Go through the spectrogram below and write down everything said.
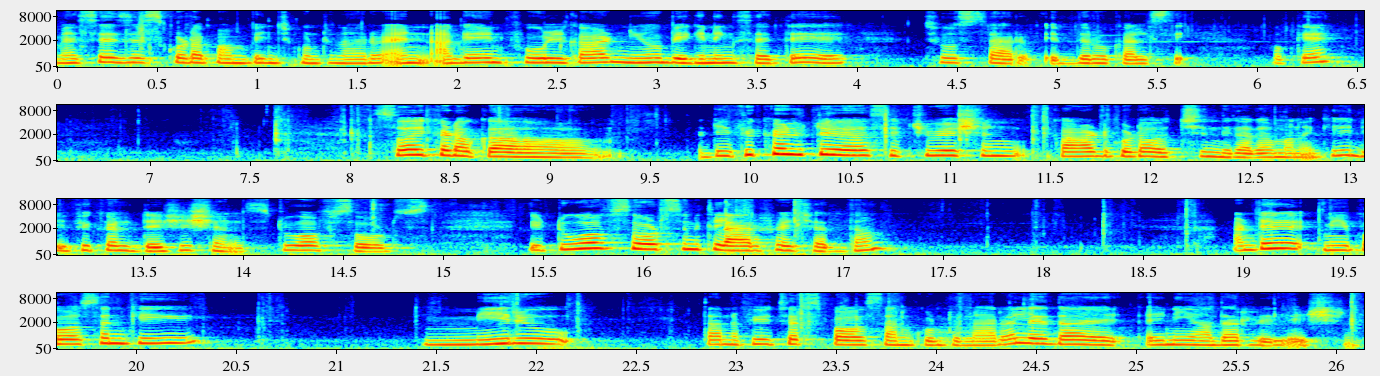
మెసేజెస్ కూడా పంపించుకుంటున్నారు. And again fool card new beginnings అయితే చూస్తారు ఇద్దరు కలిసి. ఓకే? సో ఇక్కడ ఒక డిఫికల్ట్ సిచ్యువేషన్ కార్డ్ కూడా వచ్చింది కదా మనకి. Difficult decisions two of swords ఈ టూ ఆఫ్ సోర్ట్స్ని క్లారిఫై చేద్దాం. అంటే మీ పర్సన్కి మీరు తన ఫ్యూచర్ స్పౌస్ అనుకుంటున్నారా లేదా ఎనీ అదర్ రిలేషన్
